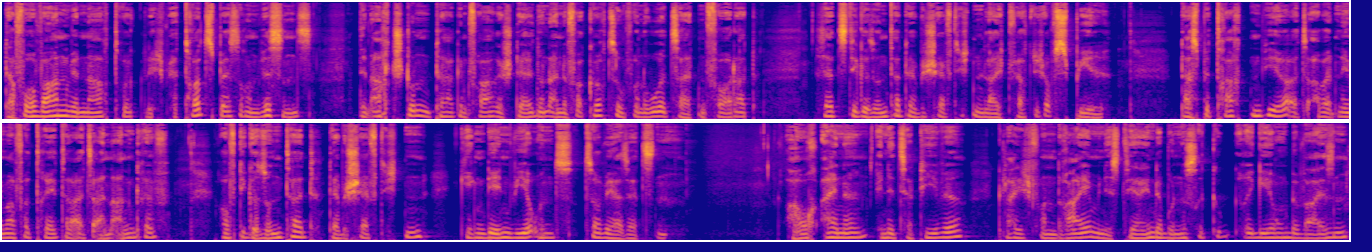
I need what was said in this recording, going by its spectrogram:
Davor warnen wir nachdrücklich. Wer trotz besseren Wissens den Acht-Stunden-Tag in Frage stellt und eine Verkürzung von Ruhezeiten fordert, setzt die Gesundheit der Beschäftigten leichtfertig aufs Spiel. Das betrachten wir als Arbeitnehmervertreter als einen Angriff auf die Gesundheit der Beschäftigten, gegen den wir uns zur Wehr setzen. Auch eine Initiative gleich von drei Ministerien der Bundesregierung beweisen,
